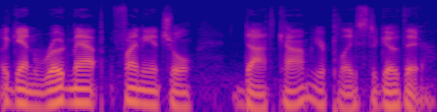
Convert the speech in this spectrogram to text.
Again, roadmapfinancial.com, your place to go there.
